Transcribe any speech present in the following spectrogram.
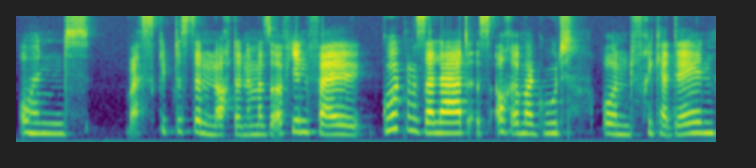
Und was gibt es denn noch? Dann immer so auf jeden Fall Gurkensalat ist auch immer gut. Und Frikadellen,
